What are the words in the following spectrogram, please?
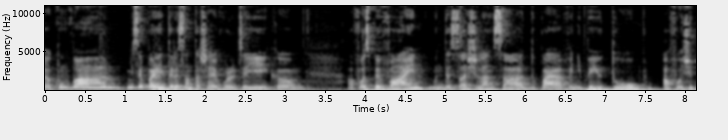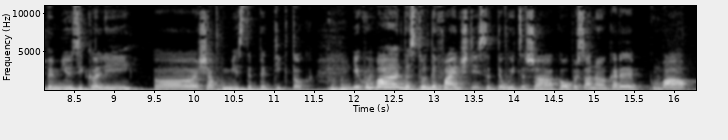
Uh, cumva mi se pare interesant așa evoluția ei că a fost pe Vine unde s-a și lansat, după aia a venit pe YouTube, a fost și pe Musical.ly uh, și acum este pe TikTok. Uh-huh. E cumva destul de fain, știi, să te uiți așa ca o persoană care cumva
